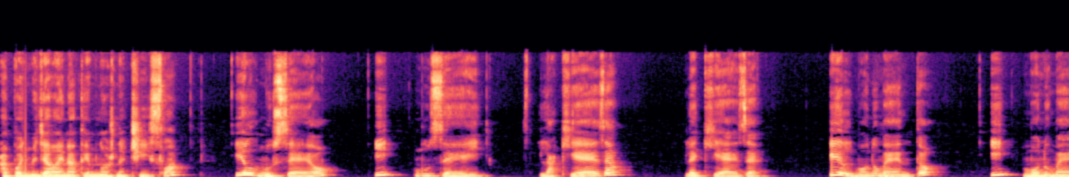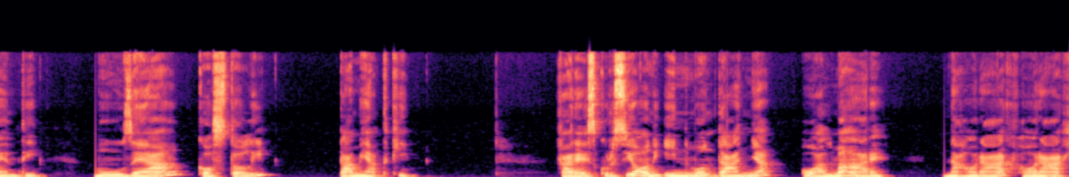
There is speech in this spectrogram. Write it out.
A poďme ďalej na tie množné čísla. Il museo, i musei, la chiesa, le chiese, il monumento, i monumenti, musea, costoli, pamiatky. Fare escursioni in montagna o al mare, na horách, v horách,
